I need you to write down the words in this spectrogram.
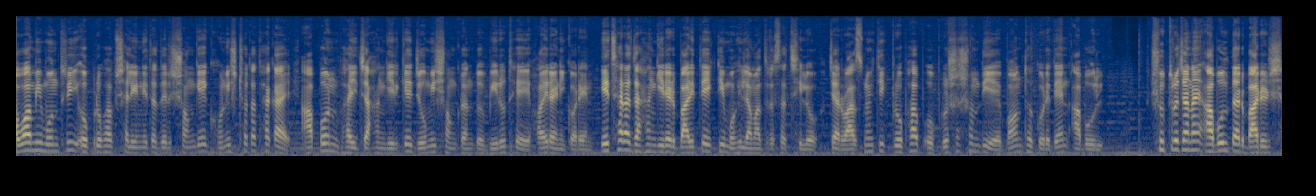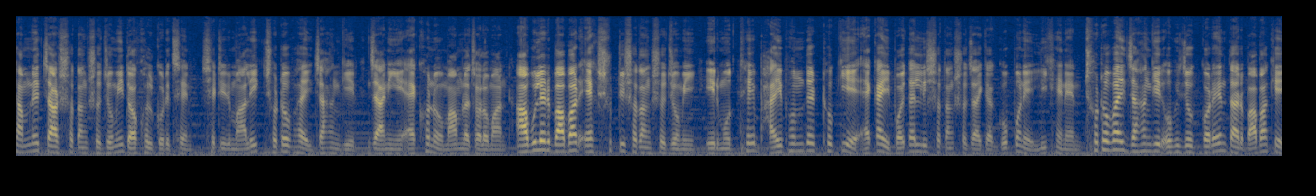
আওয়ামী মন্ত্রী ও প্রভাবশালী নেতাদের সঙ্গে ঘনিষ্ঠতা থাকায় আপন ভাই জাহাঙ্গীরকে জমি সংক্রান্ত বিরুদ্ধে হয়রানি করেন। এছাড়া জাহাঙ্গীরের বাড়িতে একটি মহিলা মাদ্রাসা ছিল, যার রাজনৈতিক প্রভাব ও প্রশাসন দিয়ে বন্ধ করে দেন আবুল। সূত্র জানায়, আবুল তার বাড়ির সামনে চার শতাংশ জমি দখল করেছেন। সেটির মালিক ছোট ভাই জাহাঙ্গীর জানিয়ে এখনও মামলা চলমান। আবুলের বাবার একষট্টি শতাংশ জমি। এর মধ্যে ভাই বোনদের ঠকিয়ে একাই পঁয়তাল্লিশ শতাংশ জায়গা গোপনে লিখে নেন। ছোট ভাই জাহাঙ্গীর অভিযোগ করেন, তার বাবাকে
